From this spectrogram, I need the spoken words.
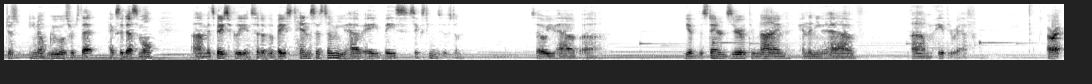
just you know Google search that hexadecimal. Um, it's basically instead of a base 10 system, you have a base 16 system. So you have uh, you have the standard 0 through 9, and then you have um, A through F. All right.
